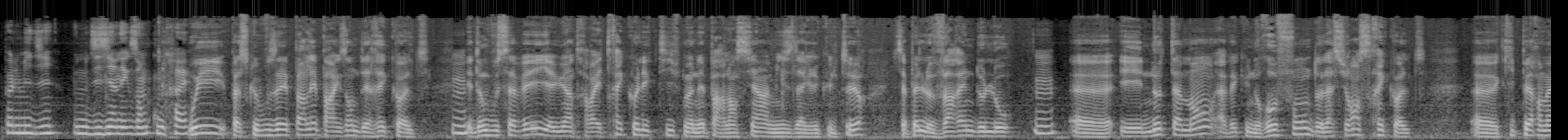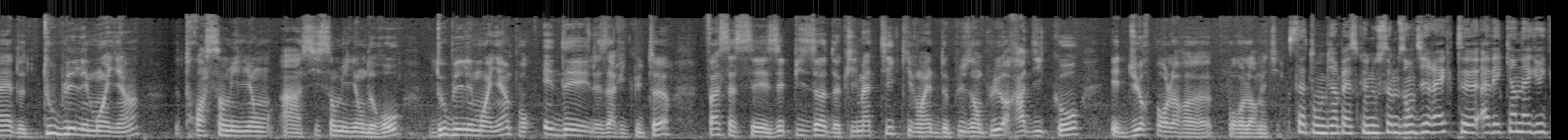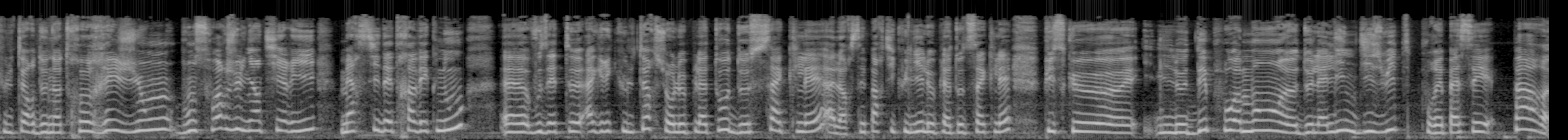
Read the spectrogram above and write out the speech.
Paul Midi, vous nous disiez un exemple concret. Oui, parce que vous avez parlé par exemple des récoltes. Hum. Et donc vous savez, il y a eu un travail très collectif mené par l'ancien ministre de l'Agriculture qui s'appelle le Varenne de l'eau. Mm. Euh, et notamment avec une refonte de l'assurance récolte euh, qui permet de doubler les moyens de 300 millions à 600 millions d'euros, doubler les moyens pour aider les agriculteurs face à ces épisodes climatiques qui vont être de plus en plus radicaux et dur pour leur, euh, pour leur métier. Ça tombe bien parce que nous sommes en direct avec un agriculteur de notre région. Bonsoir Julien Thierry, merci d'être avec nous. Euh, vous êtes agriculteur sur le plateau de Saclay. Alors c'est particulier le plateau de Saclay puisque euh, le déploiement de la ligne 18 pourrait passer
